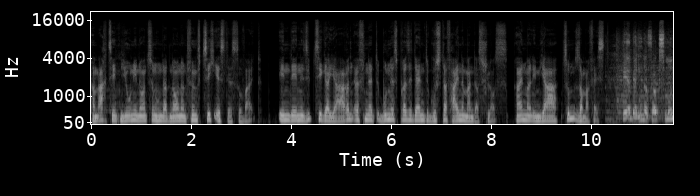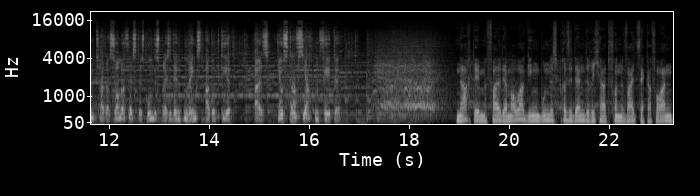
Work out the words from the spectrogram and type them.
Am 18. Juni 1959 ist es soweit. In den 70er Jahren öffnet Bundespräsident Gustav Heinemann das Schloss. Einmal im Jahr zum Sommerfest. Der Berliner Volksmund hat das Sommerfest des Bundespräsidenten längst adoptiert als Gustavs Jachtenfete. Nach dem Fall der Mauer ging Bundespräsident Richard von Weizsäcker voran.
